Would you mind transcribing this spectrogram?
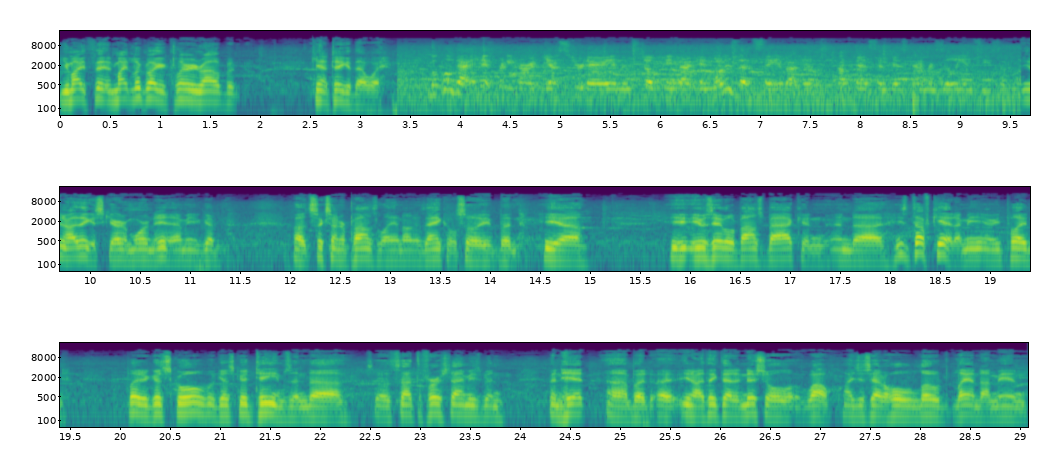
You might th- it might look like a clearing route, but can't take it that way. Mecole got hit pretty hard yesterday and then still came back in. What does that say about his toughness and his kind of resiliency? So You know, I think it scared him more than anything. I mean, he got about 600 pounds laying on his ankle, so he, but he, uh, he he was able to bounce back, and and uh, he's a tough kid. I mean, he played played at a good school against good teams, and uh, so it's not the first time he's been been hit. Uh, but uh, you know, I think that initial wow, I just had a whole load land on me, and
